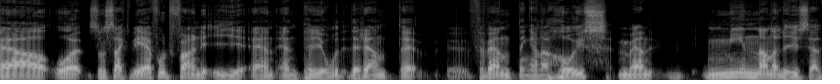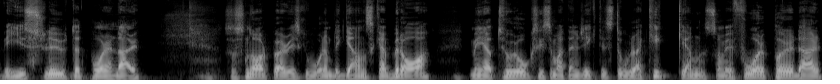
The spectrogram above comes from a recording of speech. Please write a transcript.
Uh, och som sagt, vi är fortfarande i en, en period där ränte Eh, förväntningarna höjs, men min analys är att vi är i slutet på den där. Så snart börjar riskvården bli ganska bra. Men jag tror också liksom att den riktigt stora kicken som vi får på det där,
